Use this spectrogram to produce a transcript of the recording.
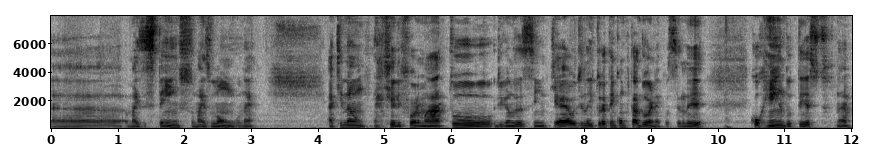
uh, mais extenso, mais longo, né? Aqui não, é aquele formato, digamos assim, que é o de leitura tem computador, né? Que você lê correndo o texto, né?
